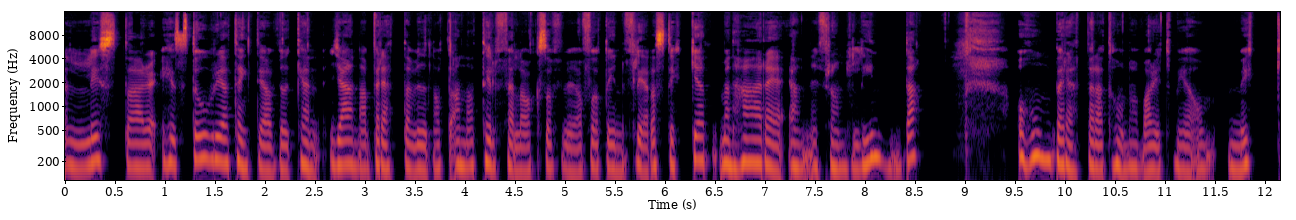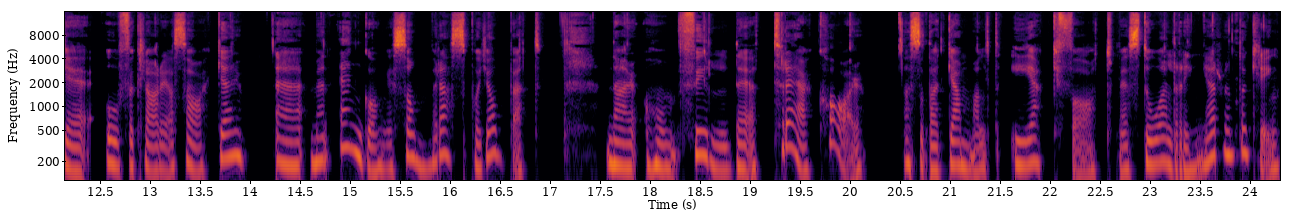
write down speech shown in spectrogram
lystarhistoria tänkte jag vi kan gärna berätta vid något annat tillfälle också för vi har fått in flera stycken. Men här är en ifrån Linda. Och hon berättar att hon har varit med om mycket oförklarliga saker. Eh, men en gång i somras på jobbet när hon fyllde ett träkar, alltså ett gammalt ekfat med stålringar runt omkring,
